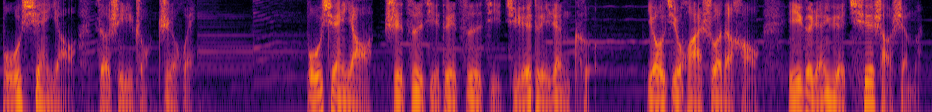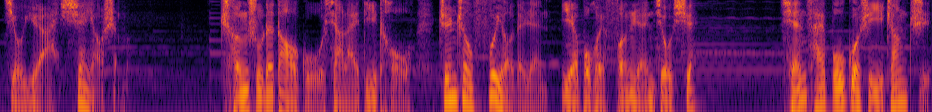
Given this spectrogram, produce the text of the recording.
不炫耀则是一种智慧。不炫耀是自己对自己绝对认可。有句话说得好：一个人越缺少什么，就越爱炫耀什么。成熟的稻谷向来低头，真正富有的人也不会逢人就炫。钱财不过是一张纸，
